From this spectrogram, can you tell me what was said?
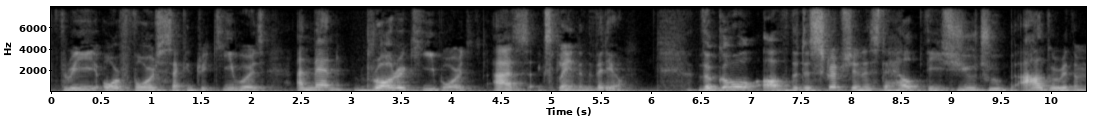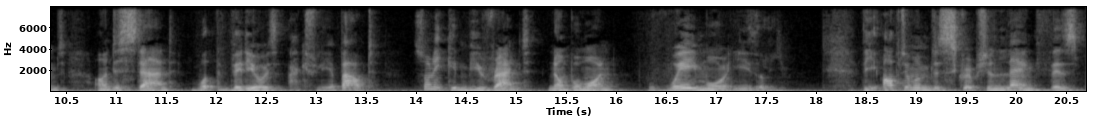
three or four secondary keywords and then broader keywords as explained in the video. The goal of the description is to help these YouTube algorithms understand what the video is actually about, so it can be ranked number one way more easily. The optimum description length is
